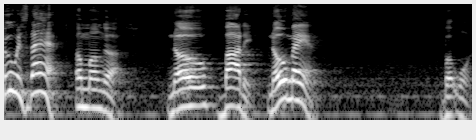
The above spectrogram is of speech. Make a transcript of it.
Who is that among us? Nobody, no man, but one.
